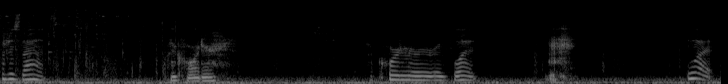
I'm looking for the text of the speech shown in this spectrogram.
What is that? A quarter. A quarter of what? what?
